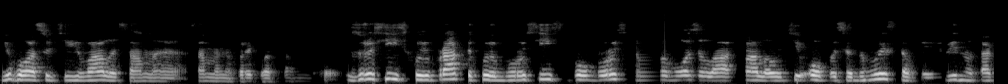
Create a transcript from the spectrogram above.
його асоціювали саме, саме, наприклад, там з російською практикою, бо російсь, бо, бо вивозила оці описи до виставки, відповідно так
